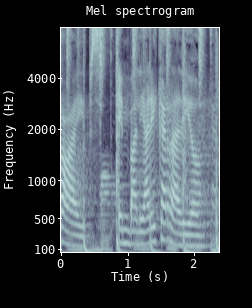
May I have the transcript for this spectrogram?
Vibes en Balearica Radio.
